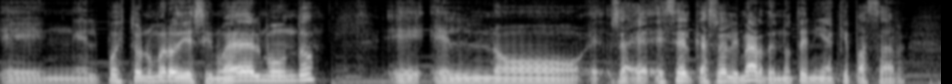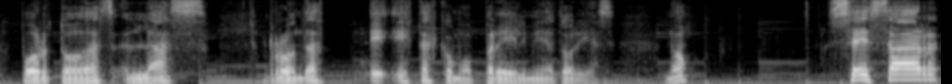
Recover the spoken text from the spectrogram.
en el puesto número 19 del mundo. Eh, él no, eh, o sea, ese es el caso de Limardo, él no tenía que pasar por todas las rondas, eh, estas como preeliminatorias, ¿no? César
